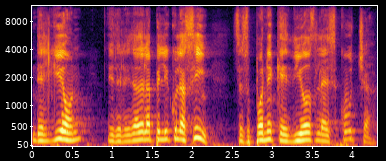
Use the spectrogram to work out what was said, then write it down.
del guion y de la idea de la película, sí, se supone que Dios la escucha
